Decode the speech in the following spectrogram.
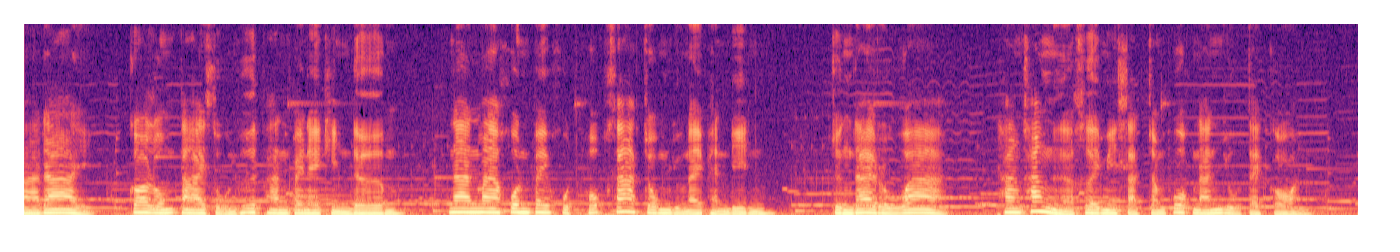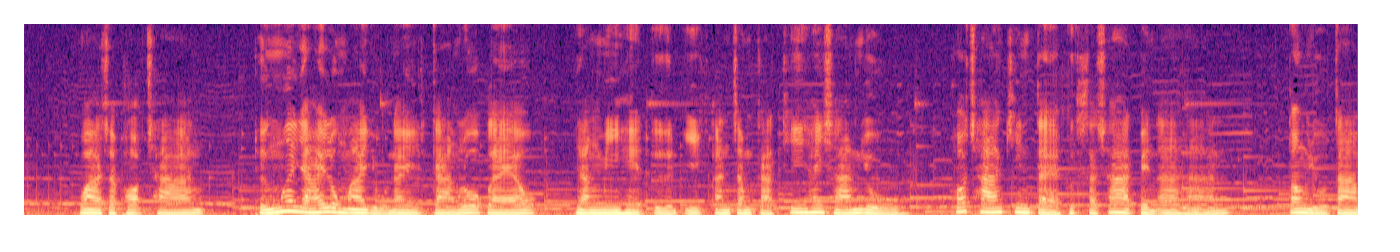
มาได้ ก็ล้มตายสูญพืชพันธุ์ไปในถิ่นเดิม นานมาคนไปขุดพบซากจมอยู่ในแผ่นดิน จึงได้รู้ว่า ทางข้างเหนือเคยมีสัตว์จำพวกนั้นอยู่แต่ก่อน ว่าเฉพาะช้าง ถึงเมื่อย้ายลงมาอยู่ในกลางโลกแล้ว ยังมีเหตุอื่นอีกอันจำกัดที่ให้ช้างอยู่ เพราะช้างกินแต่พฤกษชาติเป็นอาหาร ต้องอยู่ตาม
